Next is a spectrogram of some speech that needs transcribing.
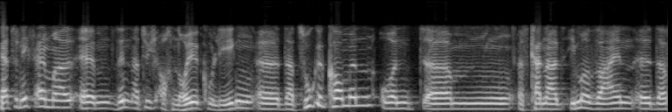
Ja, zunächst einmal ähm, sind natürlich auch neue Kollegen äh, dazugekommen und ähm, es kann halt immer sein, äh, dass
